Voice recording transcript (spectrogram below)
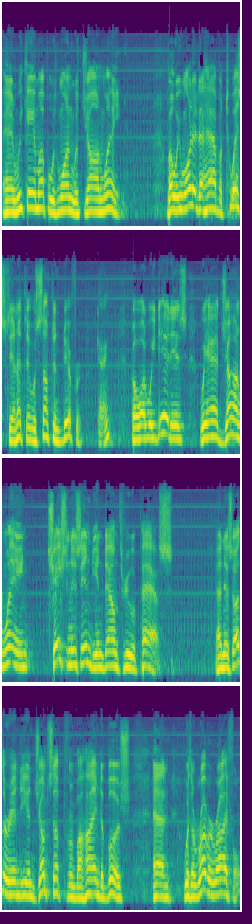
and we came up with one with John Wayne. But we wanted to have a twist in it that was something different. Okay. But what we did is we had John Wayne chasing this Indian down through a pass. And this other Indian jumps up from behind a bush and with a rubber rifle,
